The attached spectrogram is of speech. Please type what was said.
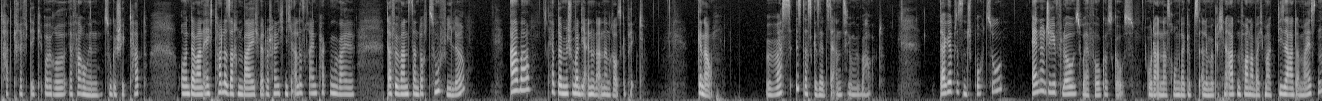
tatkräftig eure Erfahrungen zugeschickt habt. Und da waren echt tolle Sachen bei. Ich werde wahrscheinlich nicht alles reinpacken, weil dafür waren es dann doch zu viele. Aber ich habe da mir schon mal die ein oder anderen rausgepickt. Genau. Was ist das Gesetz der Anziehung überhaupt? Da gibt es einen Spruch zu, Energy flows where focus goes. Oder andersrum, da gibt es alle möglichen Arten von, aber ich mag diese Art am meisten.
